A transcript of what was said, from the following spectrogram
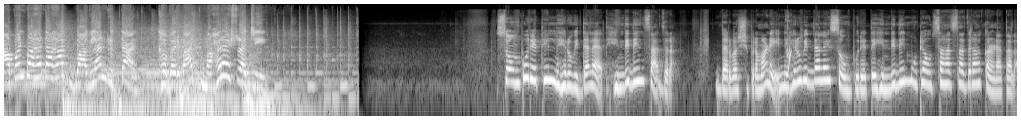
आपण पाहत आहात बागलान वृत्तांत खबरबात महाराष्ट्राची. सोमपूर येथील नेहरू विद्यालयात हिंदी दिन साजरा. दरवर्षीप्रमाणे नेहरू विद्यालय सोमपूर येथे हिंदी दिन मोठ्या उत्साहात साजरा करण्यात आला.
